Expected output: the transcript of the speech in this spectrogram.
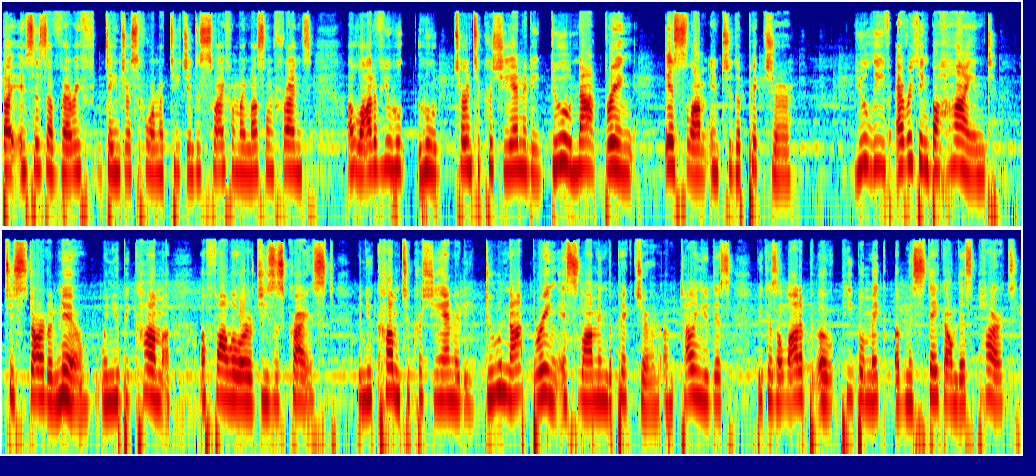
But this is a very f- dangerous form of teaching. This is why, for my Muslim friends, a lot of you who, who turn to Christianity do not bring Islam into the picture. You leave everything behind to start anew when you become a, a follower of Jesus Christ. When you come to Christianity, do not bring Islam in the picture. I'm telling you this because a lot of uh, people make a mistake on this part.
